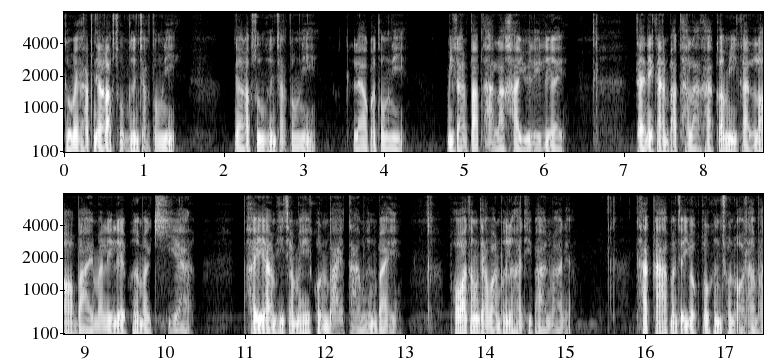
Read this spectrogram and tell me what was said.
ถูกไหมครับแนวรับสูงขึ้นจากตรงนี้ แนวรับสูงขึ้นจากตรงนี้ แล้วก็ตรงนี้มีการปรับฐานราคาอยู่เรื่อยๆ แต่ในการปรับฐานราคาก็มีการล่อบายมาเรื่อยๆ เพื่อมาเคลียร์พยายามที่จะไม่ให้คนบายตามขึ้นไป เพราะว่าตั้งแต่วันพฤหัสที่ผ่านมาเนี่ยถ้ากราฟมันจะยกตัวขึ้นชนออทามไฮ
